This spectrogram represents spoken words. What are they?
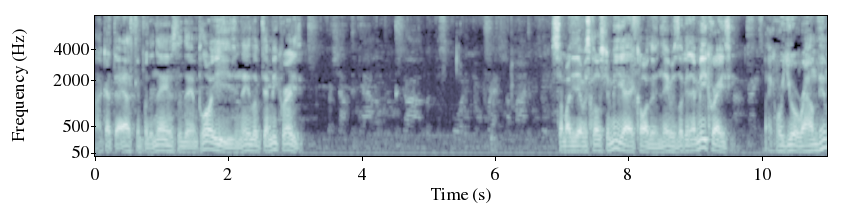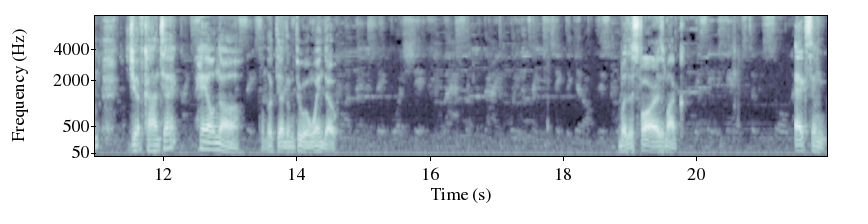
I got to asking for the names of the employees, and they looked at me crazy. Somebody that was close to me had called it, and they was looking at me crazy. Like, were you around them? Did you have contact? Hell no. I looked at them through a window. But as far as my ex and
